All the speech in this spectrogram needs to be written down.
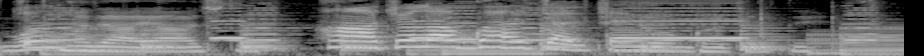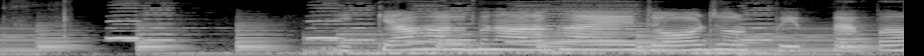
बहुत मज़ा आया आज तो। हाँ चलो अब घर चलते चलो हैं अब घर चलते हैं। ये क्या हाल बना रखा है जॉर्ज और पे, पेपा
